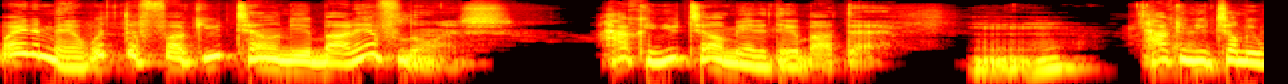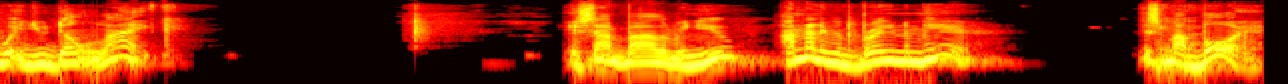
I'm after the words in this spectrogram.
Wait a minute, what the fuck you telling me about influence? How can you tell me anything about that? Mm-hmm. How can you tell me what you don't like? It's not bothering you. I'm not even bringing them here. It's my boy.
